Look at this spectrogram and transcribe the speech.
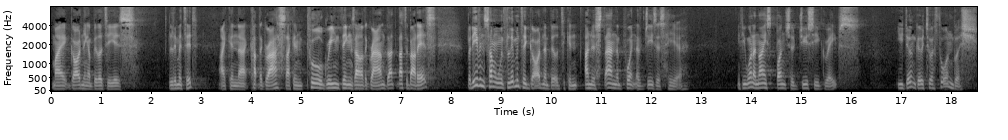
My gardening ability is limited. I can uh, cut the grass, I can pull green things out of the ground. That, that's about it. But even someone with limited garden ability can understand the point of Jesus here. If you want a nice bunch of juicy grapes, you don't go to a thorn bush.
